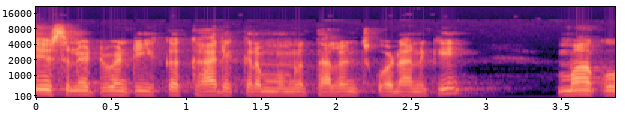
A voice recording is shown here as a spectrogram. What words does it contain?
చేసినటువంటి యొక్క కార్యక్రమంలో తలంచుకోవడానికి మాకు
